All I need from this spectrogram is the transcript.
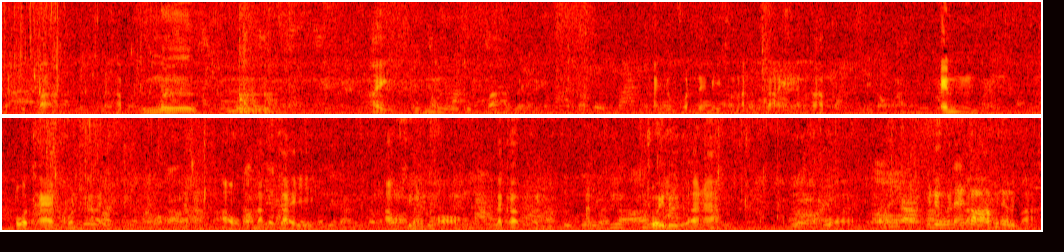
กับทุกบ้านนะครับ ถึงมือถึงมือให้ถึงมือทุกบ้านเลยนะครับให้ทุกคนได้มีกำลังใจนะครับ เป็น ตัวแทนคนไทยนะครับ เอากำลังใจเอาสิ่งของแล้วก็เงินช่วยเหลือนะครอบครัวพี่หนึ่งไปไหนต่อครับพี่หนึ่งบาท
